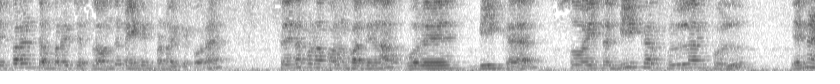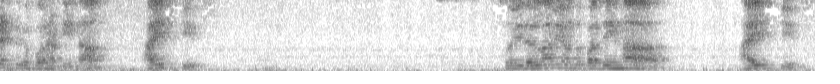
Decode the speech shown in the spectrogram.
different டெம்பரேச்சர்ஸ்ல வந்து மெயின்டைன் பண்ண வைக்க போறேன். சோ என்ன பண்ண போறோம் பாத்தீங்கன்னா ஒரு பீக்கர் சோ இந்த பீக்கர் ஃபுல் அண்ட் ஃபுல் என்ன எடுத்துக்க போறேன் அப்படின்னா ஐஸ் கியூப்ஸ் சோ இதெல்லாமே வந்து பாத்தீங்கன்னா ice cubes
